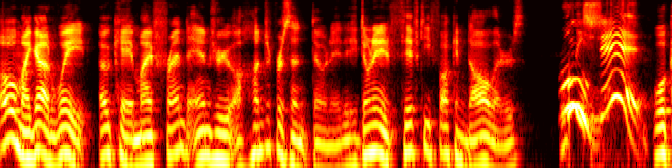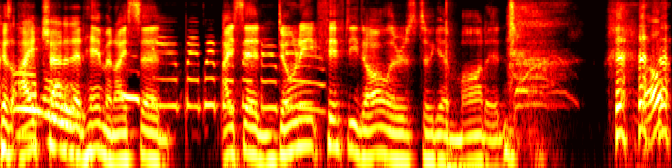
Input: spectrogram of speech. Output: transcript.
Oh my god, wait. Okay, my friend Andrew 100% donated. He donated 50 fucking dollars. Holy Ooh. shit! Well, cuz I chatted Oh. at him and I said I said donate $50 to get modded. Well.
